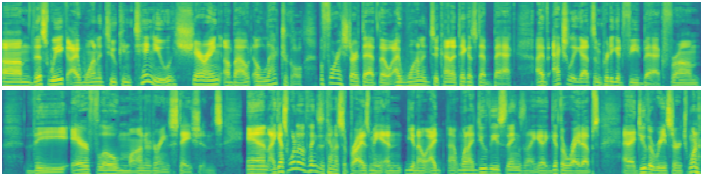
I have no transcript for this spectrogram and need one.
Um, this week, I wanted to continue sharing about electrical. Before I start that, though, I wanted to kind of take a step back. I've actually got some pretty good feedback from the airflow monitoring stations. And I guess one of the things that kind of surprised me, and, you know, I, I when I do these things and I get the write ups and I do the research, one,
